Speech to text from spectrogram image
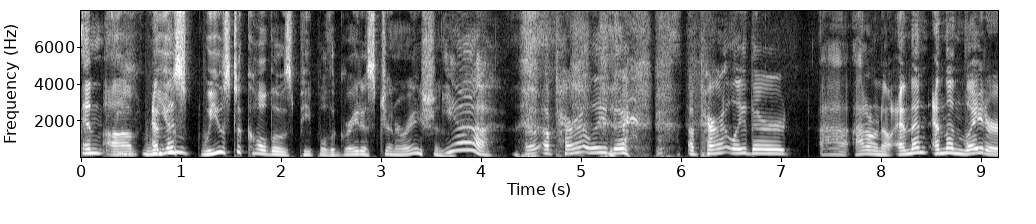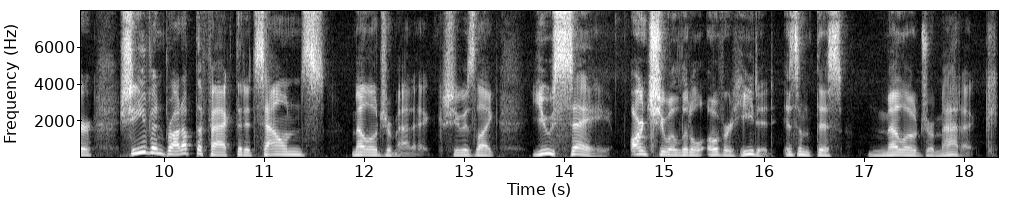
and Um, we and then- used we used to call those people the greatest generation. yeah uh, apparently they're apparently they're uh, i don't know and then and then later she even brought up the fact that it sounds melodramatic she was like you say aren't you a little overheated isn't this melodramatic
